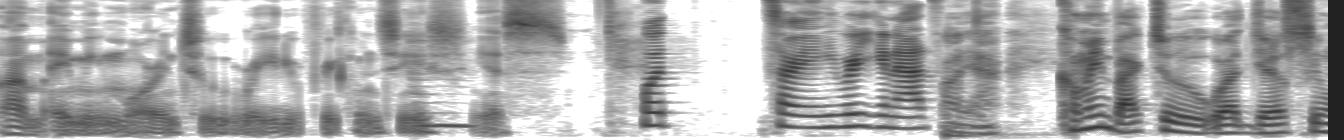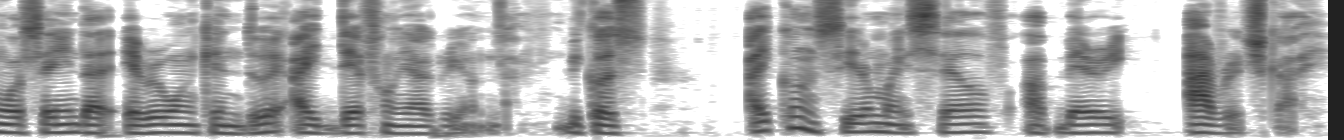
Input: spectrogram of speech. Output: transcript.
I'm aiming more into radio frequencies. Yes. what? Sorry, were you gonna add something? Oh something? yeah. Coming back to what Justin was saying that everyone can do it, I definitely agree on that because I consider myself a very average guy.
